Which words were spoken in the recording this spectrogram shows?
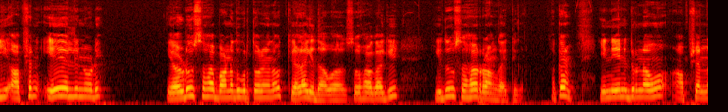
ಈ ಆಪ್ಷನ್ ಎ ಅಲ್ಲಿ ನೋಡಿ, ಎರಡೂ ಸಹ ಬಾಣದ ಗುರುತುಗಳು ಏನಾವು ಕೆಳಗಿದಾವೆ. ಸೊ ಹಾಗಾಗಿ, ಇದು ಸಹ ರಾಂಗ್ ಆಯ್ತು ಈಗ. ಓಕೆ ಇನ್ನೇನಿದ್ರು ನಾವು ಆಪ್ಷನ್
